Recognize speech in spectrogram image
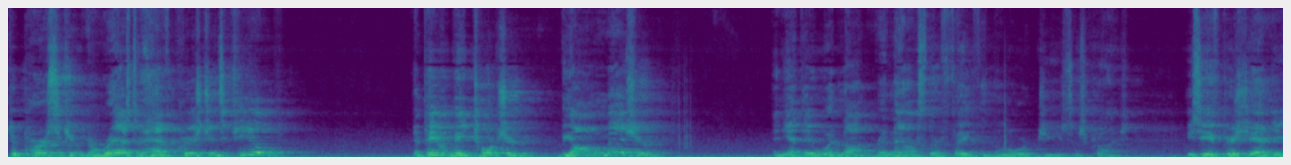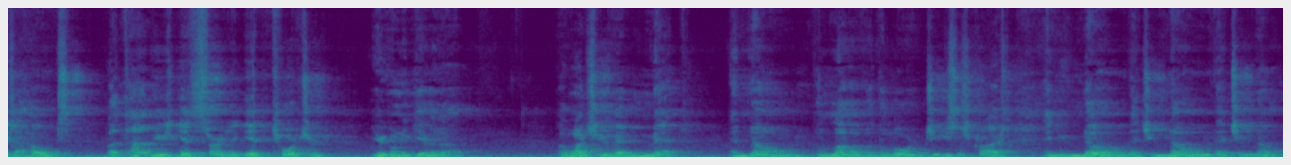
to persecute and arrest and have Christians killed. And people be tortured beyond measure. And yet they would not renounce their faith in the Lord Jesus Christ. You see, if Christianity is a hoax, by the time you get started to get tortured, you're going to give it up. But once you have met and known the love of the Lord Jesus Christ, and you know that you know that you know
